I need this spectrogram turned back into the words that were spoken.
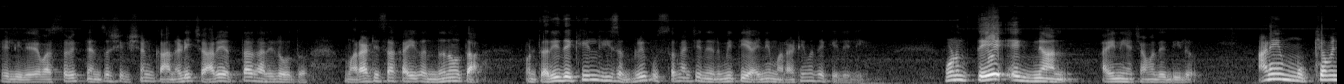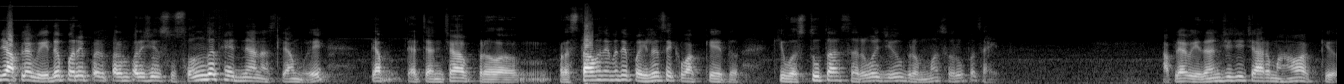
हे लिहिले वास्तविक त्यांचं शिक्षण कानडी चार इयत्ता झालेलं होतं. मराठीचा काही गंध नव्हता. पण तरी देखील ही सगळी पुस्तकांची निर्मिती आईने मराठीमध्ये केलेली. म्हणून ते एक ज्ञान आईने ह्याच्यामध्ये दिलं. आणि मुख्य म्हणजे आपल्या वेद परे परंपरेशी सुसंगत हे ज्ञान असल्यामुळे त्या त्या त्यांच्या प्र प्रस्तावनेमध्ये पहिलंच एक वाक्य येतं की वस्तुता सर्व जीव ब्रह्मस्वरूपच आहेत. आपल्या वेदांची जी चार महावाक्य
